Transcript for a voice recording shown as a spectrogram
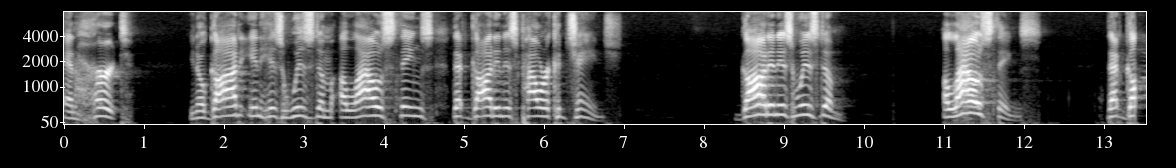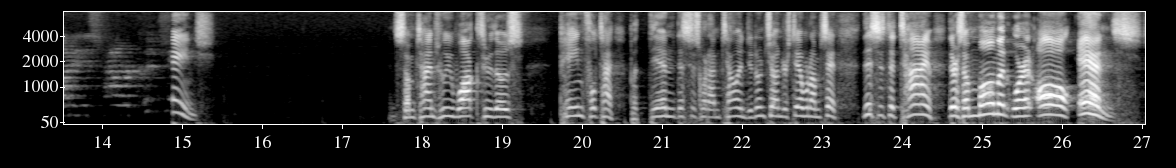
and hurt. You know, God in His wisdom allows things that God in His power could change. God in His wisdom allows things that God in His power could change. And sometimes we walk through those painful times. But then, this is what I'm telling you. Don't you understand what I'm saying? This is the time, there's a moment where it all ends.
